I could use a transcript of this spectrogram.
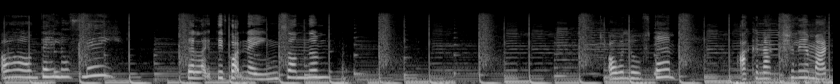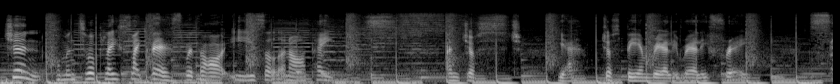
Oh, aren't they lovely? They're like, they've got names on them. Oh, I love them. I can actually imagine coming to a place like this with our easel and our paints and just, yeah, just being really, really free. So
